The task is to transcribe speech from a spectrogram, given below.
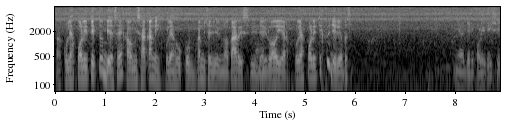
uh, kuliah politik tuh biasanya kalau misalkan nih kuliah hukum kan bisa jadi notaris, bisa Hmm. jadi lawyer. Kuliah politik tuh jadi apa sih? ya jadi politisi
